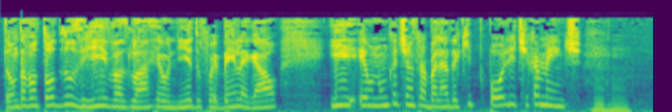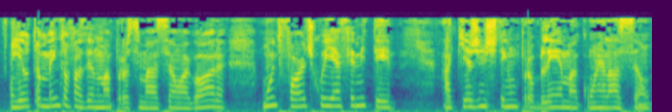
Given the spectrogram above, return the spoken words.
Então estavam todos os Rivas lá reunidos, foi bem legal. E eu nunca tinha trabalhado aqui politicamente. Uhum. E eu também estou fazendo uma aproximação agora muito forte com o IFMT. Aqui a gente tem um problema com relação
